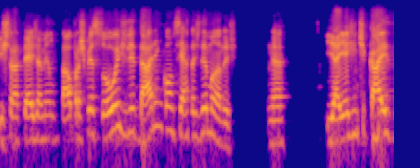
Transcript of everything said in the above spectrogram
estratégia mental para as pessoas lidarem com certas demandas, né? E aí a gente cai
